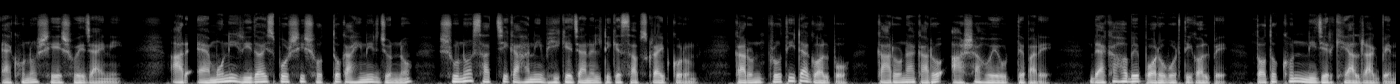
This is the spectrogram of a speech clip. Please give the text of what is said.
এখনও শেষ হয়ে যায়নি। আর এমনই হৃদয়স্পর্শী সত্য কাহিনীর জন্য শুনো সাচ্চি কাহানি ভিকে চ্যানেলটিকে সাবস্ক্রাইব করুন, কারণ প্রতিটা গল্প কারও না কারও আশা হয়ে উঠতে পারে। দেখা হবে পরবর্তী গল্পে। ততক্ষণ নিজের খেয়াল রাখবেন।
